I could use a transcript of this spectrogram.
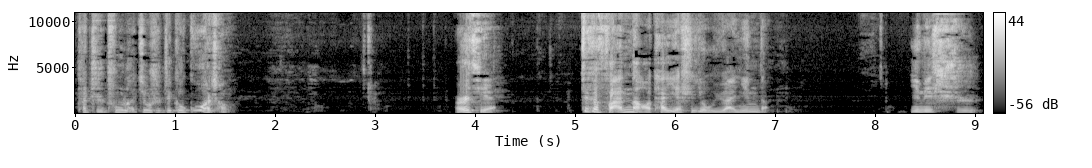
他指出了就是这个过程，而且这个烦恼它也是有原因的，因为识，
